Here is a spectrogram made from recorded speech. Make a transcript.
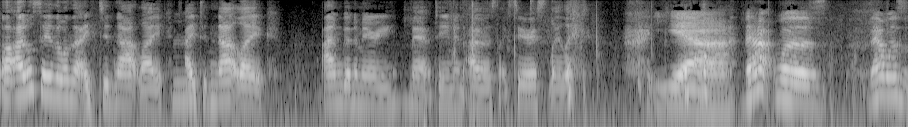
Well, I will say the one that I did not like. Mm-hmm. I did not like. I'm gonna marry Matt Damon. I was like, seriously, like. yeah, that was that was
